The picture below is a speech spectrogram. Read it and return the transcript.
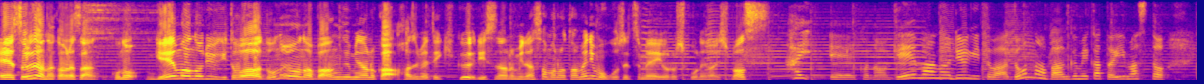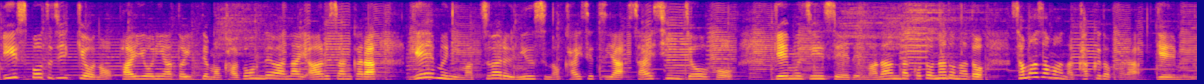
えーそれでは中村さん、このゲーマーの流儀とはどのような番組なのか、初めて聞くリスナーの皆様のためにもご説明よろしくお願いします。はい、えーこのゲーマーの流儀とはどんな番組かと言いますと e スポーツ実況のパイオニアと言っても過言ではない R さんからゲームにまつわるニュースの解説や最新情報ゲーム人生で学んだことなどなどさまざまな角度からゲームの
